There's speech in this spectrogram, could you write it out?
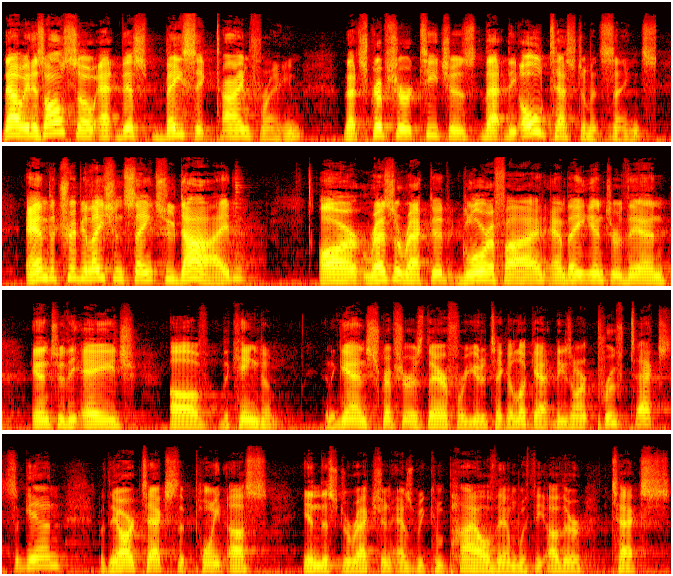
Now, it is also at this basic time frame that Scripture teaches that the Old Testament saints and the tribulation saints who died are resurrected, glorified, and they enter then into the age of the kingdom. And again, Scripture is there for you to take a look at. These aren't proof texts again, but they are texts that point us in this direction as we compile them with the other texts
